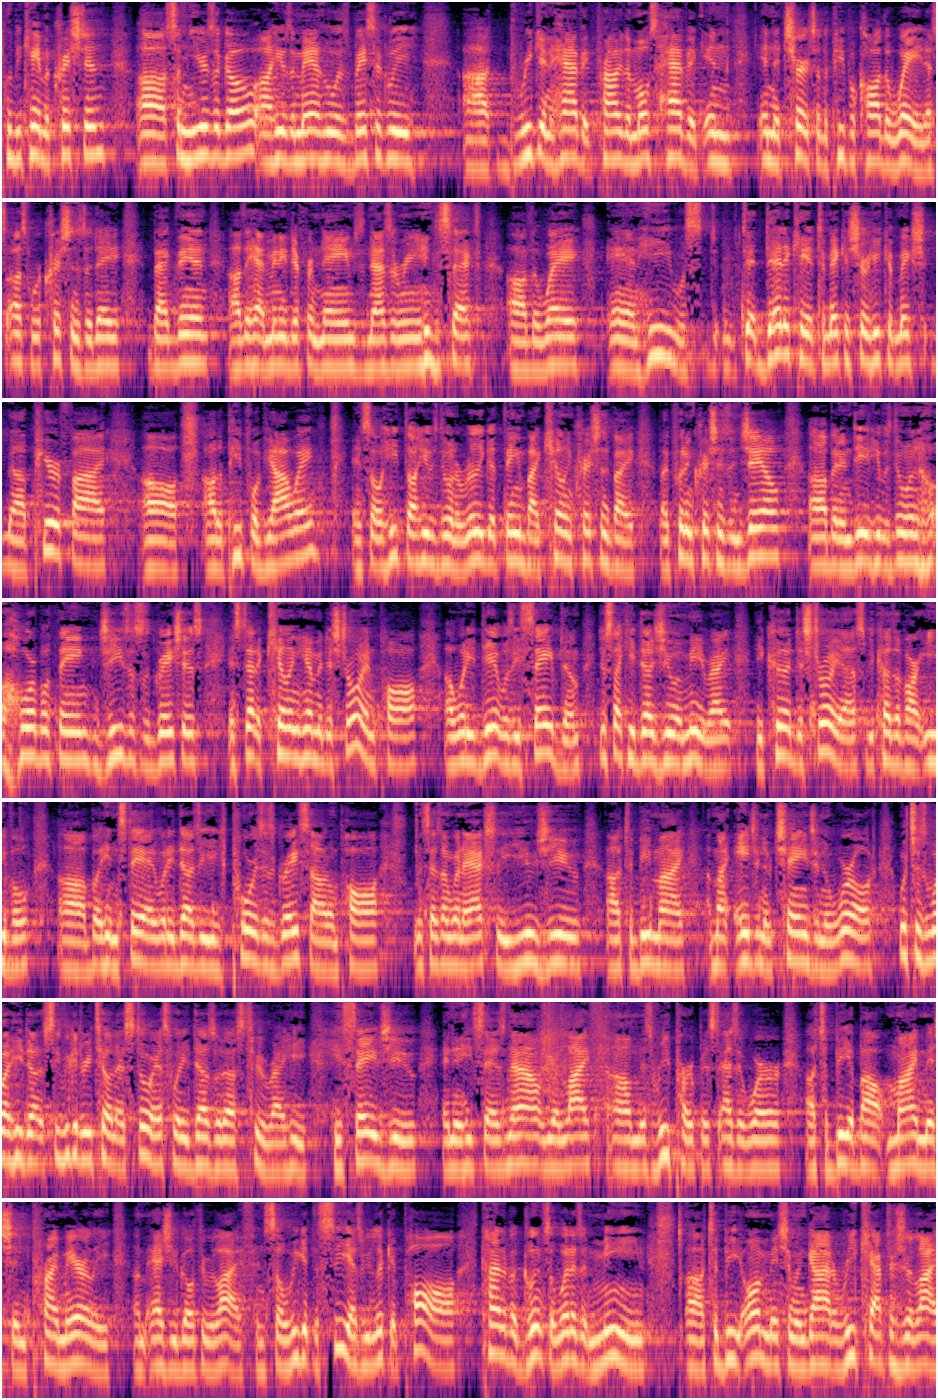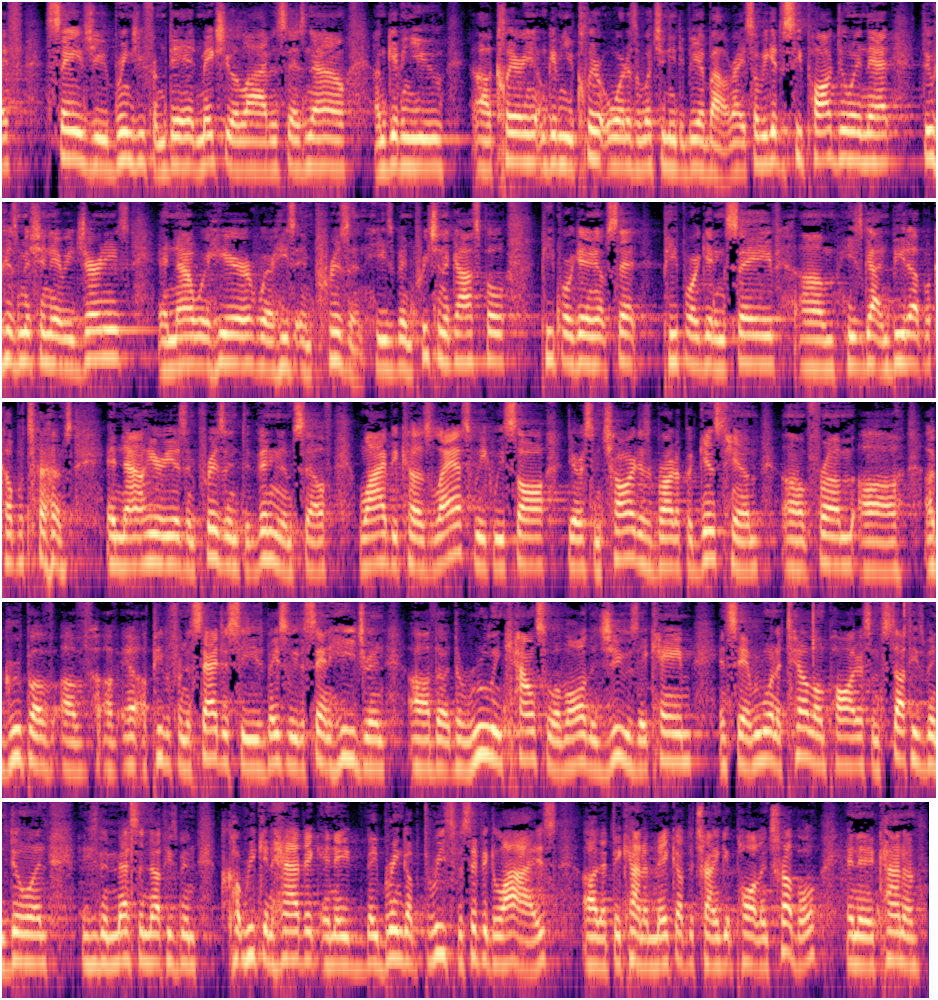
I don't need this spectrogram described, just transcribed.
who became a Christian uh, some years ago. Uh, he was a man who was basically uh, wreaking havoc, probably the most havoc in, in the church of the people called the Way. That's us, we're Christians today. Back then, uh, they had many different names Nazarene sect, uh, the Way, and he was dedicated to making sure he could make sure, uh, purify uh, uh, the people of Yahweh. And so he thought he was doing a really good thing by killing Christians, by, by putting Christians in jail. Uh, but indeed, he was doing a horrible thing. Jesus was gracious. Instead of killing him and destroying Paul, uh, what he did was he saved him, just like he does you and me, right? He could destroy us because of our evil, but instead, what he does, he pours his grace out on Paul and says, I'm going to actually use you to be my, my agent of change in the world, which is what he does. See, we could retell that story. That's what he does with us, too, right? He, he saves you, and then He says, now your life um, is repurposed, as it were, uh, to be about my mission primarily um, as you go through life. And so we get to see, as we look at Paul, kind of a glimpse of what does it mean uh, to be on mission when God recaptures your life, saves you, brings you from dead, makes you alive, and says, now I'm giving you uh, clear, I'm giving you clear orders of what you need to be about, right? So we get to see Paul doing that through his missionary journeys, and now we're here where he's in prison. He's been preaching the gospel. People are getting upset. People are getting saved. Um, he's gotten beat up a couple times, and now here he is in prison defending himself. Why? Because last week we saw there were some charges brought up against him um, from uh, a group of, of, of, of, people from the Sadducees, basically the Sanhedrin, uh, the, the ruling council of all the Jews. They came and said, We want to tell on Paul. There's some stuff he's been doing. He's been messing up. He's been wreaking havoc. And they, they bring up three specific lies uh, that they kind of make up to try and get Paul in trouble. And then kind of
